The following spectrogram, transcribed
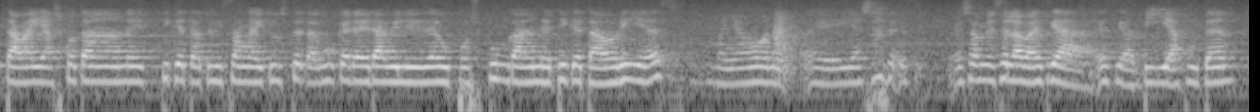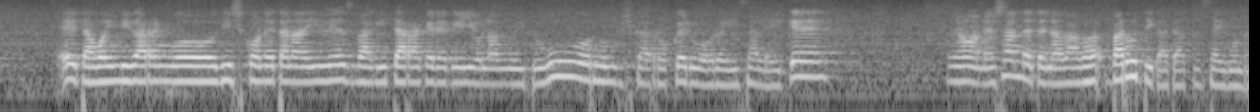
eta bai askotan etiketatu izan gaituzte eta guk ere erabili deu pospunkan etiketa hori, ez? Baina, bueno, e, esan, esan bezala ba ez gara, ez gara bila juten, eta guain bigarrengo diskonetan adibidez, ba, gitarrak ere gehiago landu ditugu, orduan bizka rokeru hori izan lehike, Bueno, esan detena ba, barrutik atatze zaiguna.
